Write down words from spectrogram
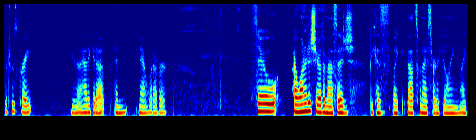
which was great, even though I had to get up and, you know, whatever. So I wanted to share the message because, like, that's when I started feeling like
